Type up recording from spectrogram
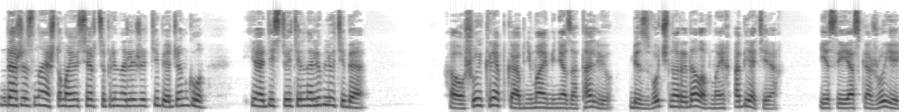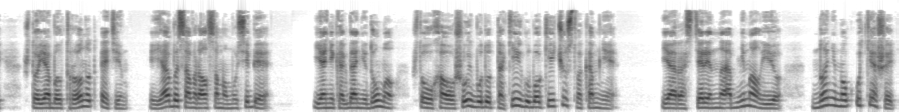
Даже зная, что мое сердце принадлежит тебе, Джангун, я действительно люблю тебя». Хаошуй, крепко обнимая меня за талию, беззвучно рыдала в моих объятиях. Если я скажу ей, что я был тронут этим, я бы соврал самому себе. Я никогда не думал, что у Хаошуй будут такие глубокие чувства ко мне. Я растерянно обнимал ее, но не мог утешить,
